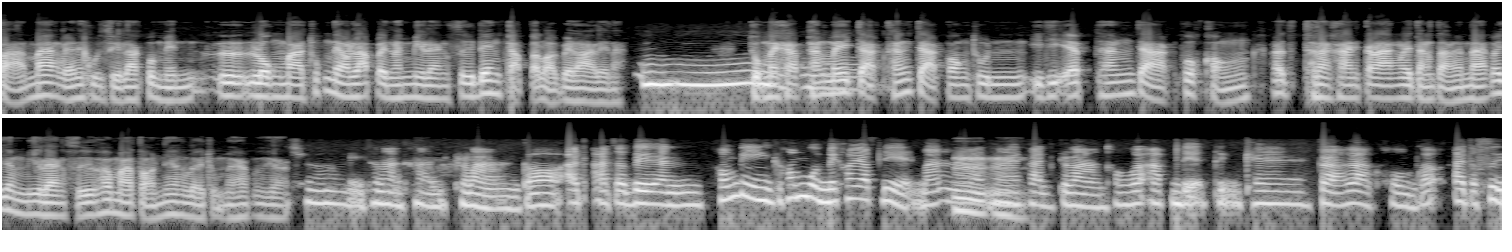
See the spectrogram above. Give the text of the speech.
ศาลมากเลยนะคุณศิริรักษ์ผมเห็นลงมาทุกแนวรับเลยนะมีแรงซื้อเด้งกลับตลอดเวลาเลยนะอื ถูกไหมครับ ทั้งไม่อืจากทั้งจากกองทุน ETF ทั้งจากพวกของธนาคารกลางอะไรต่างๆนานาก็ยังมีแรงซื้อเข้ามาต่อเนื่องเลยถูกไหมครับคุณศิริรักษ์ใช่ธนาคารกลางก็อาจอาจจะเดือนเขามีข้อมูลไม่ค่อยอัปเดตมากอืมค่ะอืธมนาคารกลางเขาก็อัปเดตถึงแค่กรกฎาคมก็อาจจะซื้อ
